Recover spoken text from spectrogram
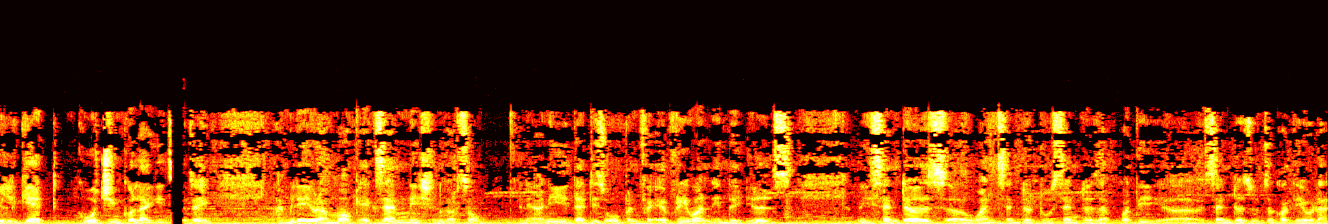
will get कोचिङको लागि चाहिँ हामीले एउटा मक एक्जामिनेसन गर्छौँ होइन? अनि that is open for every one in the hills अनि centres one centre two centres अब कति सेन्टर्स हुन्छ कतिवटा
